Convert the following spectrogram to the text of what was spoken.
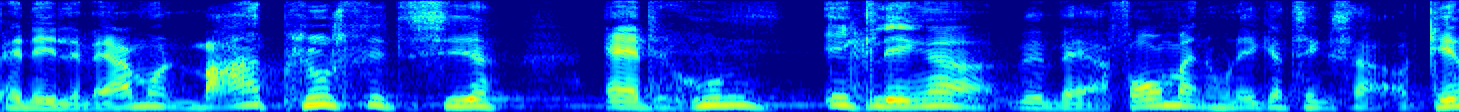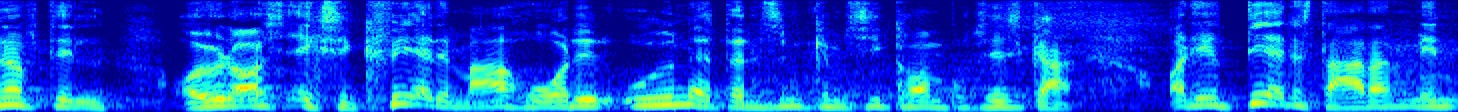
Pernille Vermund meget pludseligt siger, at hun ikke længere vil være formand, hun ikke har tænkt sig at genopstille, og vil også eksekvere det meget hurtigt, uden at der ligesom, kan man sige, kommer en proces i gang. Og det er jo der, det starter, men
